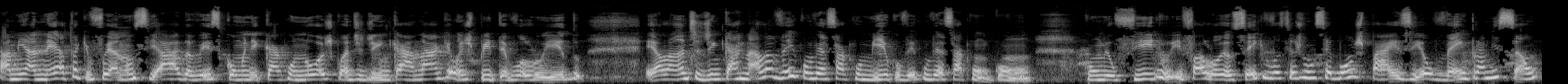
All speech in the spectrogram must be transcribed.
A minha neta, que foi anunciada, veio se comunicar conosco antes de encarnar, que é um espírito evoluído ela antes de encarnar, ela veio conversar comigo, veio conversar com, com, com meu filho e falou: Eu sei que vocês vão ser bons pais e eu venho para a missão.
